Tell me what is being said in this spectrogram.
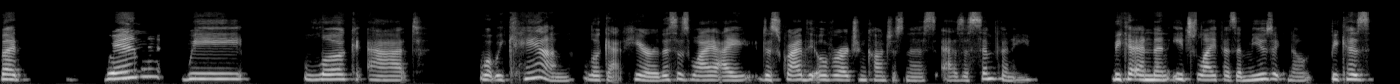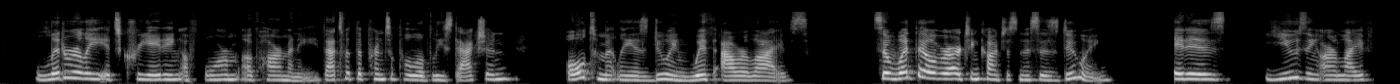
But when we look at what we can look at here. This is why I describe the overarching consciousness as a symphony. Because and then each life as a music note because literally it's creating a form of harmony. That's what the principle of least action ultimately is doing with our lives. So what the overarching consciousness is doing, it is using our life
